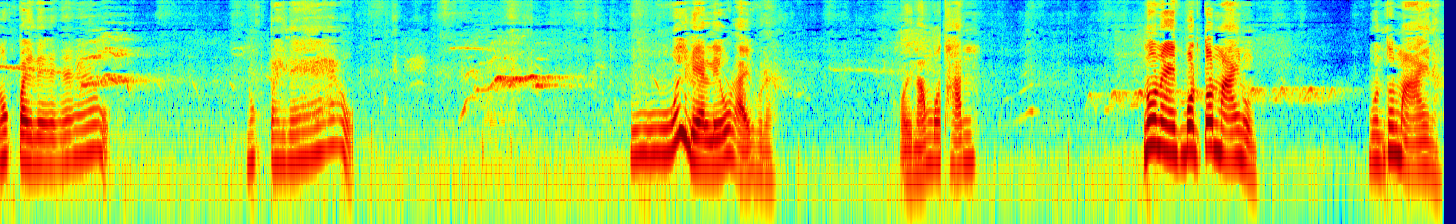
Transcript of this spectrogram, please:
นกไปแล้ว นกไปแล้วโอ้ยแลนเร็วไหลคนน่ะหอยน้ำบ่ทัน นู่นไงบนต้นไม้นู่น บนต้นไม้น่ะ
